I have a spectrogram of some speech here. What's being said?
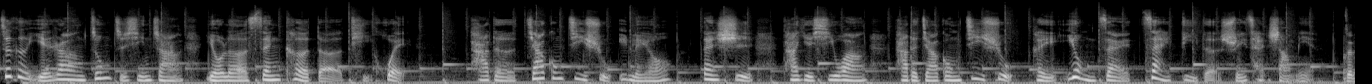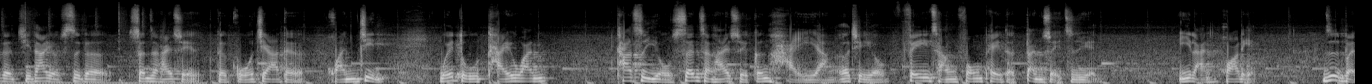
这个也让钟执行长有了深刻的体会。他的加工技术一流，但是他也希望他的加工技术可以用在在地的水产上面。这个其他有四个深层海水的国家的环境，唯独台湾，它是有深层海水跟海洋，而且有非常丰沛的淡水资源。宜兰花莲，日本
